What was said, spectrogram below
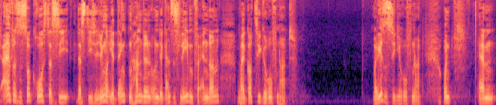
Der Einfluss ist so groß, dass sie, dass diese Jünger ihr Denken, Handeln und ihr ganzes Leben verändern, weil Gott sie gerufen hat, weil Jesus sie gerufen hat. Und ähm,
